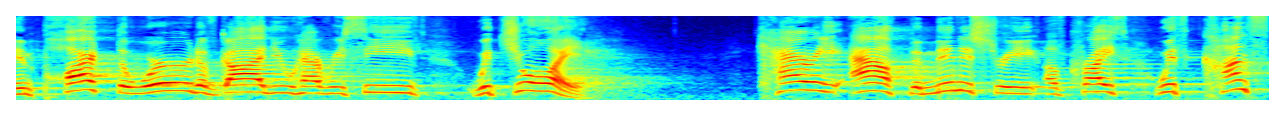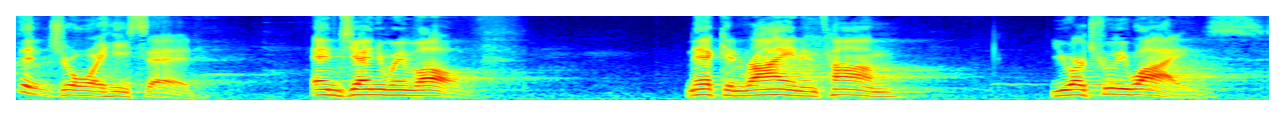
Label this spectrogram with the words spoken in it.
Impart the word of God you have received with joy. Carry out the ministry of Christ with constant joy, he said, and genuine love. Nick and Ryan and Tom, you are truly wise,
